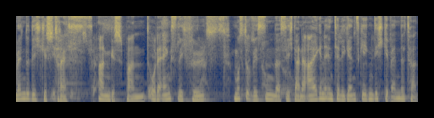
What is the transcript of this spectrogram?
Wenn du dich gestresst, angespannt oder ängstlich fühlst, musst du wissen, dass sich deine eigene Intelligenz gegen dich gewendet hat.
